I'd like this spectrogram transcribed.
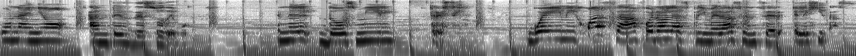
un año antes de su debut, en el 2013. Wayne y Huasa fueron las primeras en ser elegidas.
